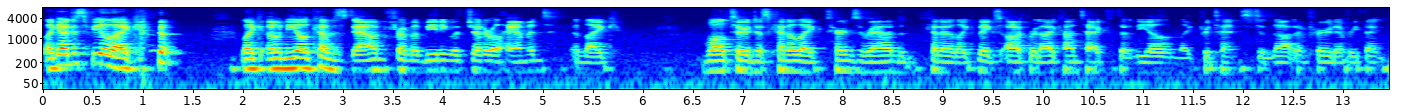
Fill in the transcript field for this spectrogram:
like i just feel like like o'neill comes down from a meeting with general hammond and like walter just kind of like turns around and kind of like makes awkward eye contact with o'neill and like pretends to not have heard everything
